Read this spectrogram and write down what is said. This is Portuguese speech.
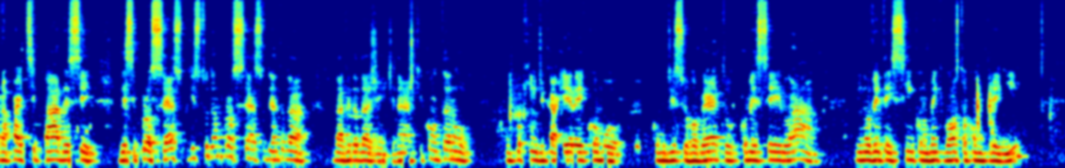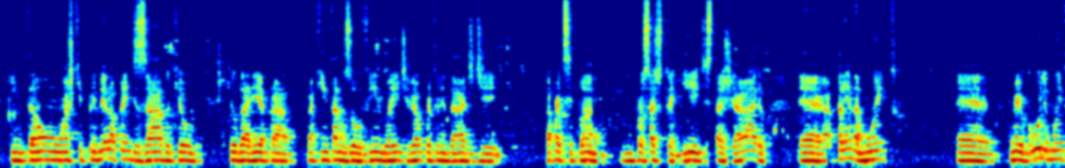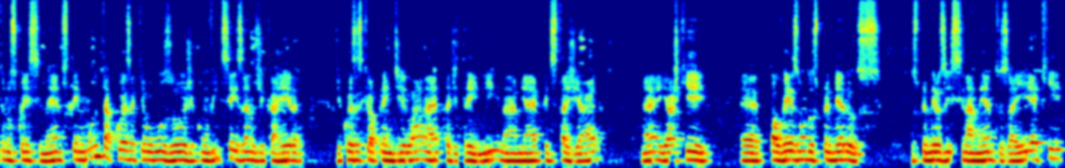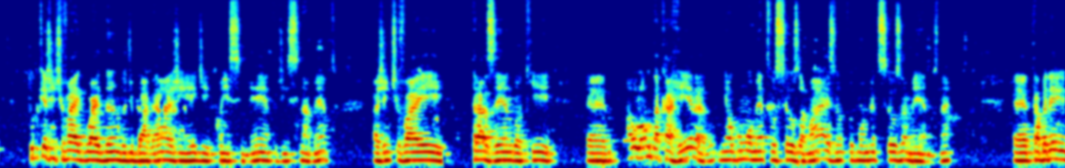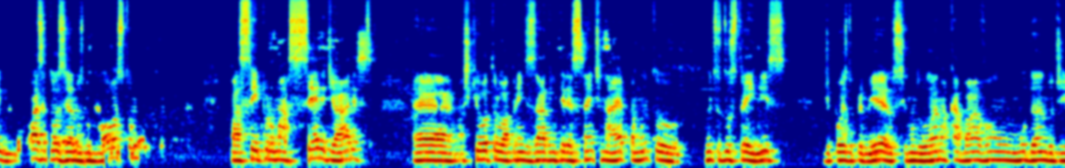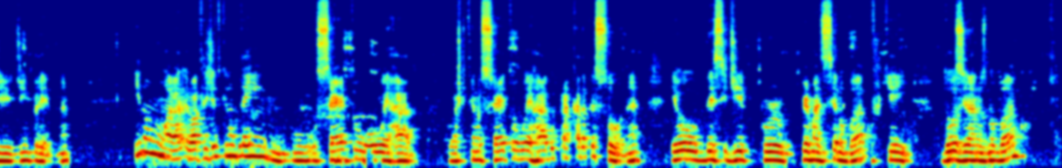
para participar desse, desse processo, porque isso tudo é um processo dentro da, da vida da gente, né? Acho que contando um pouquinho de carreira aí, como, como disse o Roberto, comecei lá em 95 no Bank Boston como trainee. Então, acho que primeiro aprendizado que eu, que eu daria para quem está nos ouvindo aí, tiver a oportunidade de estar tá participando em um processo de trainee, de estagiário, é, aprenda muito, é, mergulhe muito nos conhecimentos. Tem muita coisa que eu uso hoje com 26 anos de carreira, de coisas que eu aprendi lá na época de trainee, na minha época de estagiário. Né? E acho que é, talvez um dos primeiros, dos primeiros ensinamentos aí é que tudo que a gente vai guardando de bagagem aí, de conhecimento, de ensinamento, a gente vai trazendo aqui é, ao longo da carreira. Em algum momento você usa mais, em outro momento você usa menos, né? É, trabalhei quase 12 anos no Boston, passei por uma série de áreas. É, acho que outro aprendizado interessante na época, muito muitos dos trainees, depois do primeiro, segundo ano, acabavam mudando de, de emprego, né? E não, eu acredito que não tem o certo ou o errado. Eu acho que tem o certo ou errado para cada pessoa, né? Eu decidi por permanecer no banco, fiquei 12 anos no banco,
